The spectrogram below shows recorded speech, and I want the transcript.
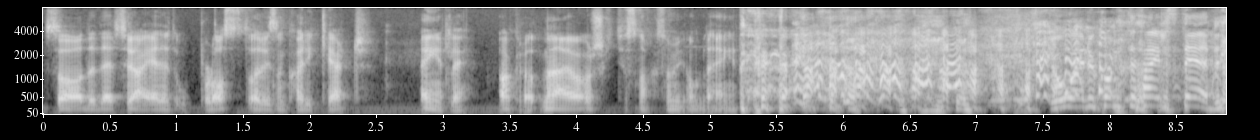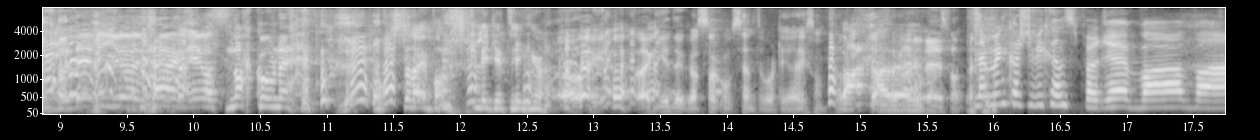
Så det der tror jeg er litt oppblåst og liksom karikert, egentlig. akkurat. Men jeg orker ikke å snakke så mye om det, egentlig. Jo, er du kommet til feil sted? Og det vi gjør her, er å snakke om det. Også de vanskelige tingene. Jeg, jeg gidder ikke å snakke om Senterpartiet. liksom. Nei, Nei, men Kanskje vi kan spørre Hva var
